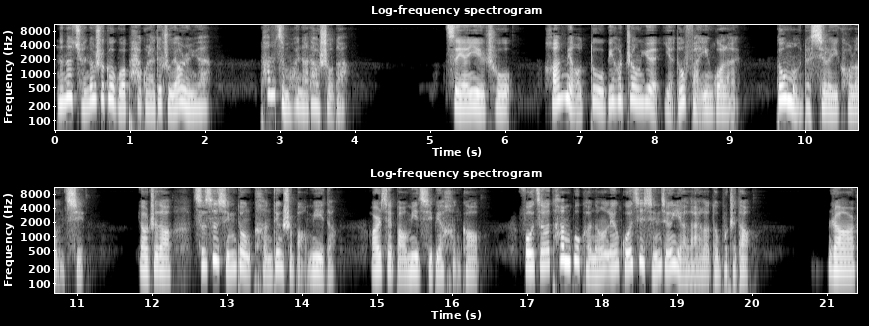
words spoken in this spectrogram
难道全都是各国派过来的主要人员？他们怎么会拿到手的？”此言一出，韩淼、杜斌和郑月也都反应过来，都猛地吸了一口冷气。要知道，此次行动肯定是保密的，而且保密级别很高，否则他们不可能连国际刑警也来了都不知道。然而，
